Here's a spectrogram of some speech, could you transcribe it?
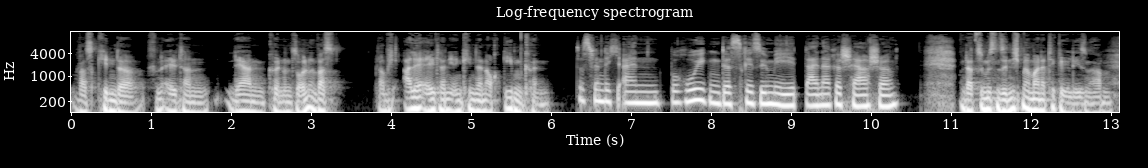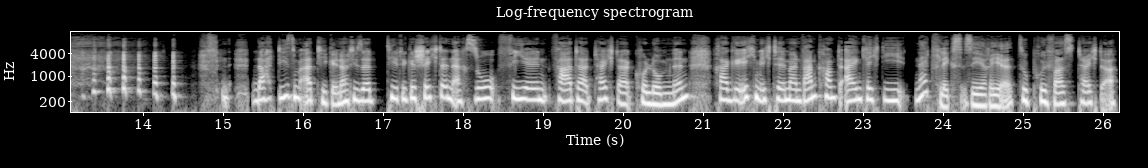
was Kinder von Eltern lernen können und sollen und was, glaube ich, alle Eltern ihren Kindern auch geben können. Das finde ich ein beruhigendes Resümee deiner Recherche. Und dazu müssen Sie nicht mehr meinen Artikel gelesen haben. nach diesem Artikel, nach dieser Titelgeschichte, nach so vielen Vater-Töchter-Kolumnen, frage ich mich, Tillmann, wann kommt eigentlich die Netflix-Serie zu Prüfers Töchter?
